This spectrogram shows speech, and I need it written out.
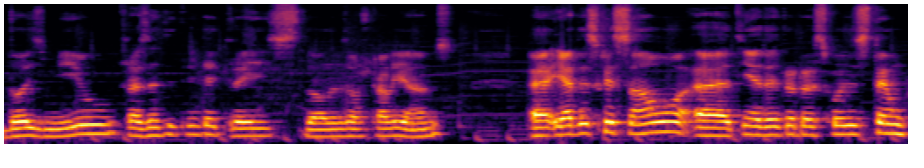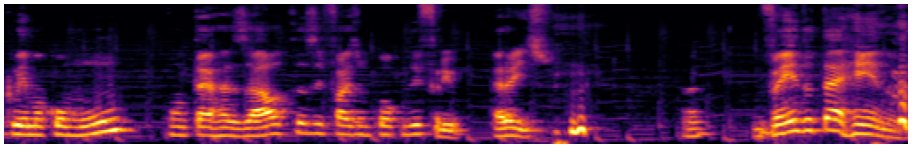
2.333 dólares australianos. É, e a descrição é, tinha, dentre outras coisas, tem um clima comum, com terras altas e faz um pouco de frio. Era isso. Né? Vendo terreno.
